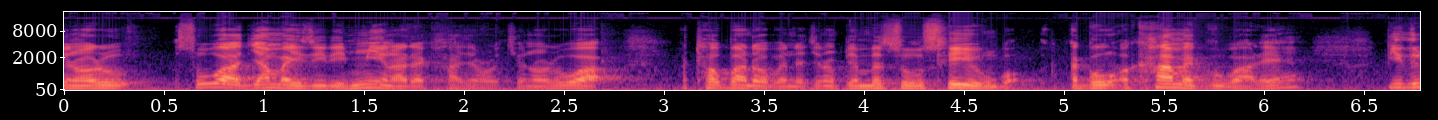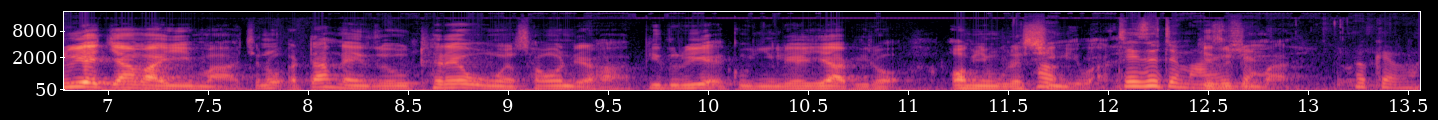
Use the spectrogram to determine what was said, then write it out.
ကျွန်တော်တို့အစိုးရကျန်းမာရေးစီးတွေမြင့်လာတဲ့ခါကျတော့ကျွန်တော်တို့ကမထောက်ပံ့တော့ဘဲနဲ့ကျွန်တော်ပြန်မစိုးဆေးရုံပေါ့အကုန်အခမဲ့ကူပါတယ်ပြည်သူတွေရဲ့ကျန်းမာရေးမှာကျွန်တော်အတတ်နိုင်ဆုံးထဲထဲဝင်ဝင်ဆောင်ရွက်နေတာဟာပြည်သူတွေရဲ့အကူအညီလေးရပြီးတော့အောင်မြင်မှုလည်းရှိနေပါတယ်ကျေးဇူးတင်ပါတယ်ကျေးဇူးတင်ပါတယ်ဟုတ်ကဲ့ပါ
